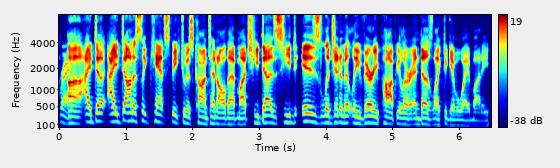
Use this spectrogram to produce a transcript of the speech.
Right. uh, I, do, I honestly can't speak to his content all that much. He does, he is legitimately very popular and does like to give away money.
